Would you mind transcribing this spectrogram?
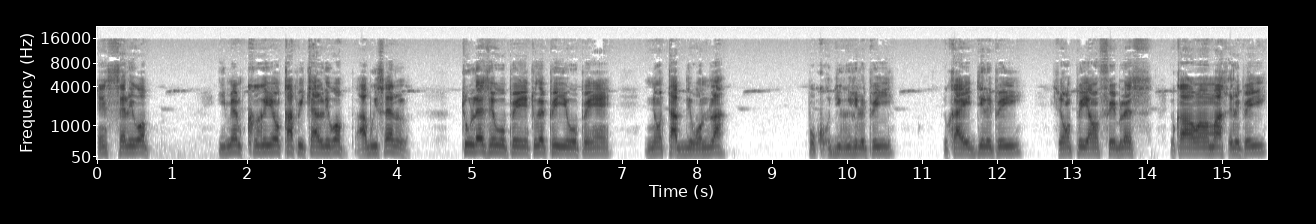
Un seul Europe. Ils même créé une capitale d'Europe à Bruxelles. Tous les Européens, tous les pays européens, nous ont table de ronde là pour diriger les pays. Ils ont aider les pays. C'est un pays en faiblesse. Ils ont ramasser les pays.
